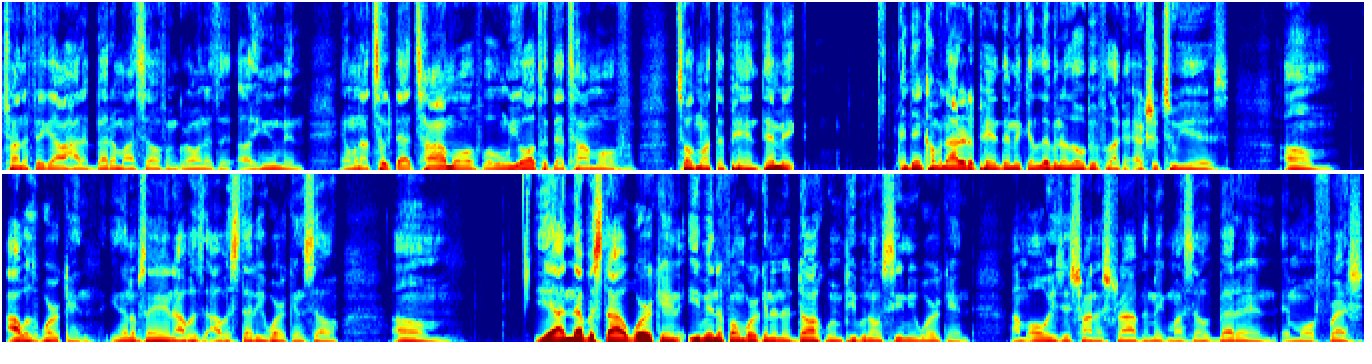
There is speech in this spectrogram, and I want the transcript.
trying to figure out how to better myself and growing as a, a human. And when I took that time off, or when we all took that time off, talking about the pandemic, and then coming out of the pandemic and living a little bit for like an extra two years, um, I was working. You know what I'm saying? I was I was steady working. So, um, yeah, I never stopped working, even if I'm working in the dark when people don't see me working. I'm always just trying to strive to make myself better and, and more fresh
